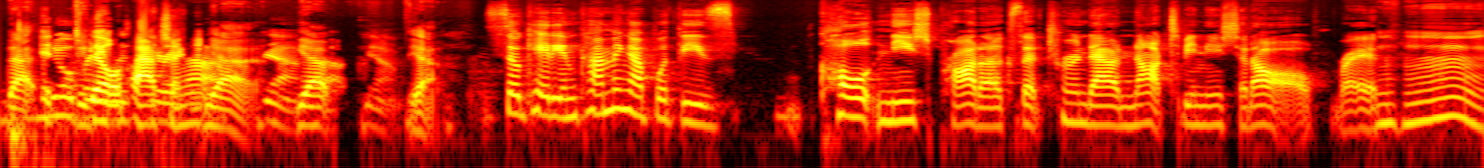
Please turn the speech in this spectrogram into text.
that nobody still was catching up. it. yeah, Yeah, yeah, yeah. So Katie, and coming up with these cult niche products that turned out not to be niche at all, right? hmm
